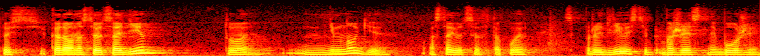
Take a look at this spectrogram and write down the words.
То есть, когда он остается один, то немногие остаются в такой справедливости божественной, Божией,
